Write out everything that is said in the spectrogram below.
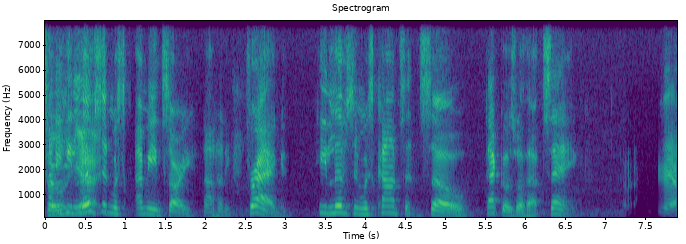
honey, he yeah. lives in Wisconsin. I mean, sorry, not honey. Frag. He lives in Wisconsin, so that goes without saying. Yeah,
